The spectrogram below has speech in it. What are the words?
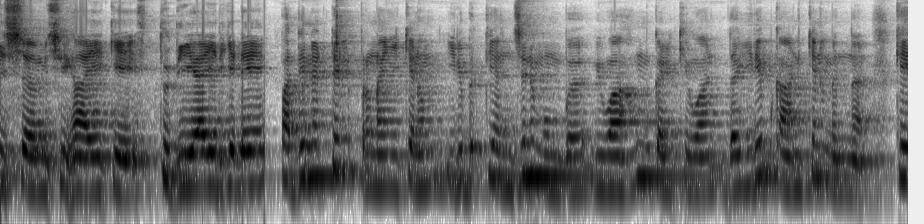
ഈശോ ശിഹായിക്ക് സ്തുതിയായിരിക്കട്ടെ. പതിനെട്ടിൽ പ്രണയിക്കണം ഇരുപത്തിയഞ്ചിന് മുമ്പ് വിവാഹം കഴിക്കുവാൻ ധൈര്യം കാണിക്കണമെന്ന് കെ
